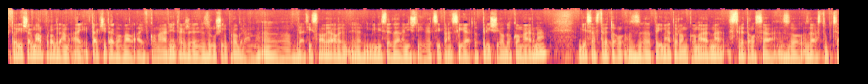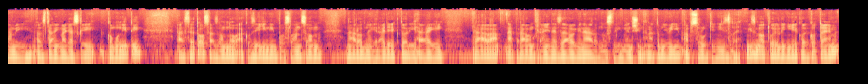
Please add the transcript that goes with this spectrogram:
ktorý však mal program aj tak, či tak ho mal aj v Komárne, takže zrušil program e, v Bratislave, ale e, minister zahraničných vecí, pán Siar, to prišiel do Komárna, kde sa stretol s primátorom Komárna, stretol sa so zástupcami e, strany maďarskej komunity a stretol sa so mnou ako s jediným poslancom Národnej rade, ktorý hájí práva a právom chránené záujmy národnostných menšín. A na tom nevidím absolútne nič zlé. My sme otvorili niekoľko tém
